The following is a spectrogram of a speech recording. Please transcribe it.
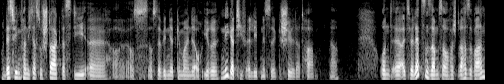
Und deswegen fand ich das so stark, dass die äh, aus, aus der Vineyard-Gemeinde auch ihre Negativerlebnisse geschildert haben. Ja. Und äh, als wir letzten Samstag auf der Straße waren,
